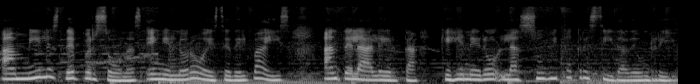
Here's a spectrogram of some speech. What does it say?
a miles de personas en el noroeste del país ante la alerta que generó la súbita crecida de un río.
